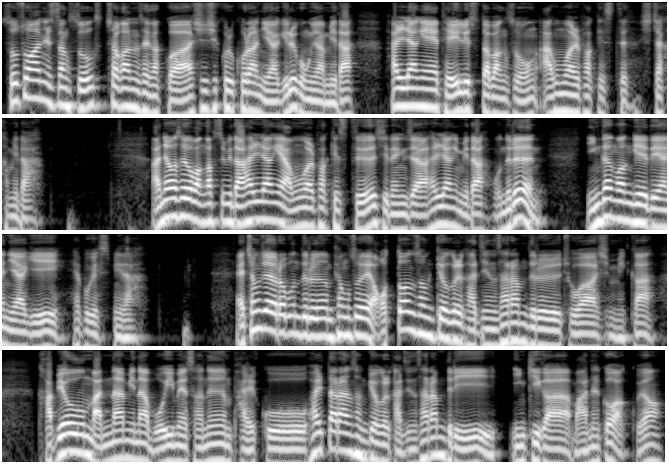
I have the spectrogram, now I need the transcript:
소소한 일상 속 스쳐가는 생각과 시시콜콜한 이야기를 공유합니다. 한량의 데일리 수다 방송 아무 말 팟캐스트 시작합니다. 안녕하세요. 반갑습니다. 한량의 아무 말 팟캐스트 진행자 한량입니다. 오늘은 인간관계에 대한 이야기 해보겠습니다. 애청자 여러분들은 평소에 어떤 성격을 가진 사람들을 좋아하십니까? 가벼운 만남이나 모임에서는 밝고 활달한 성격을 가진 사람들이 인기가 많을 것 같고요.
